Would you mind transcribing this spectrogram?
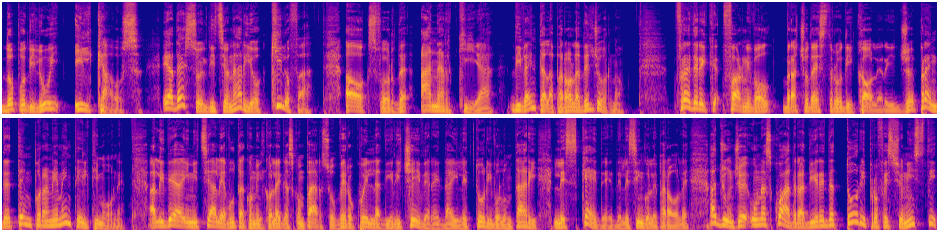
Dopo di lui il caos. E adesso il dizionario chi lo fa? A Oxford anarchia diventa la parola del giorno. Frederick Furnival, braccio destro di Coleridge, prende temporaneamente il timone. All'idea iniziale avuta con il collega scomparso, ovvero quella di ricevere dai lettori volontari le schede delle singole parole, aggiunge una squadra di redattori professionisti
